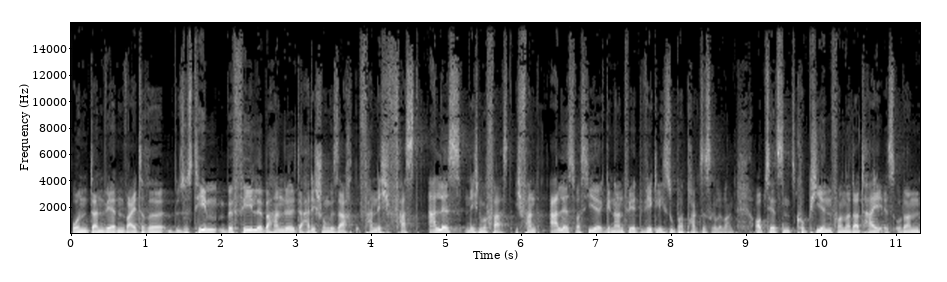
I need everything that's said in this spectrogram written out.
Und dann werden weitere Systembefehle behandelt. Da hatte ich schon gesagt, fand ich fast alles, nicht nur fast, ich fand alles, was hier genannt wird, wirklich super praxisrelevant. Ob es jetzt ein Kopieren von einer Datei ist oder ein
